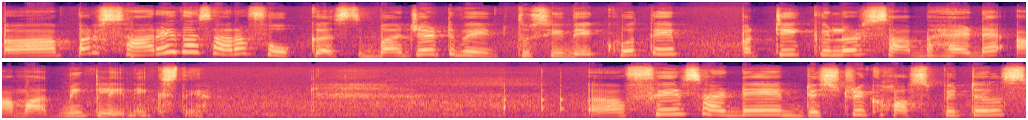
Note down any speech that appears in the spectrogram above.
ਪਰ ਸਾਰੇ ਦਾ ਸਾਰਾ ਫੋਕਸ ਬਜਟ ਵਿੱਚ ਤੁਸੀਂ ਦੇਖੋ ਤੇ ਪਾਰਟਿਕੂਲਰ ਸਬ ਹੈਡ ਹੈ ਆਮ ਆਦਮੀ ਕਲੀਨਿਕਸ ਤੇ। ਫਿਰ ਸਾਡੇ ਡਿਸਟ੍ਰਿਕਟ ਹਸਪੀਟਲਸ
